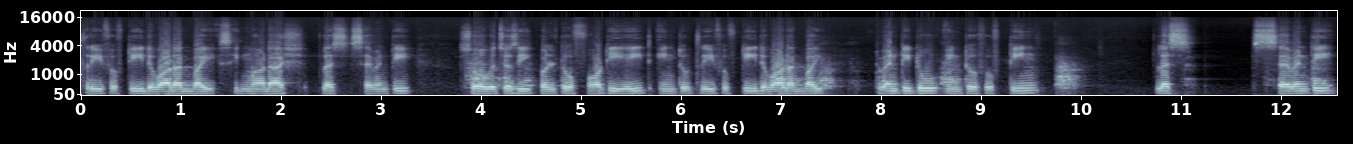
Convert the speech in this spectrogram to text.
350 divided by sigma dash plus 70. So which is equal to 48 into 350 divided by 22 into 15 plus 70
